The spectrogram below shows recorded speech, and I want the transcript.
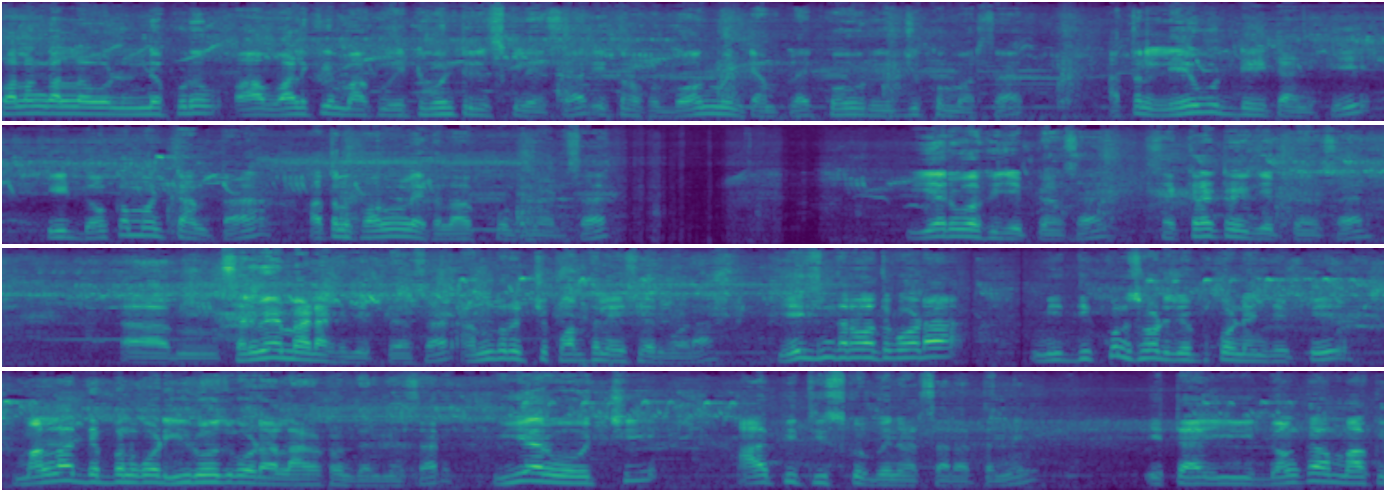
పొలంగల్లో వాళ్ళు ఉన్నప్పుడు వాళ్ళకి మాకు ఎటువంటి రిస్క్ లేదు సార్. ఇతను ఒక government employee Kovur Vijay Kumar sir. అతను లేవుడ్ చేయటానికి ఈ డాక్యుమెంట్ అంతా అతను పొలంలో లేక లాక్కుంటున్నాడు సార్. ఈఆర్ఓకి చెప్పాను సార్ సెక్రటరీకి చెప్పాను సార్ సర్వే మేడంకి చెప్పాను సార్. అందరూ వచ్చి కొలతలు వేసారు కూడా. వేసిన తర్వాత కూడా మీ దిక్కును చోట చెప్పుకోండి అని చెప్పి మళ్ళా దెబ్బను కూడా ఈరోజు కూడా లాగటం జరిగింది సార్. విఆర్ఓ వచ్చి ఆపి తీసుకుపోయినాడు సార్ అతన్ని. ఇట్లా ఈ డొంక మాకు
